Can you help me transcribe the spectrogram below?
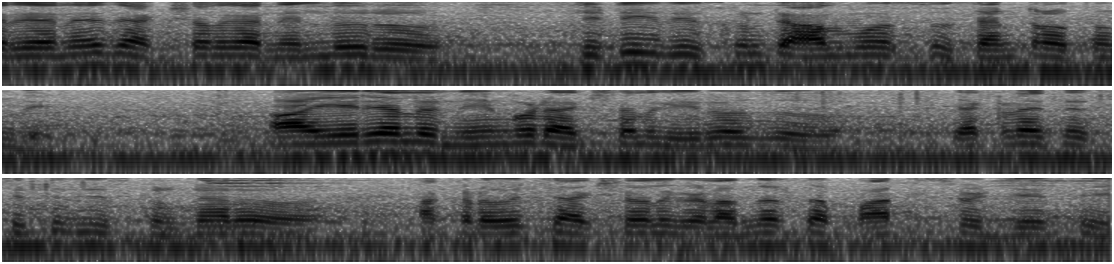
ఏరియా అనేది యాక్చువల్గా నెల్లూరు సిటీకి తీసుకుంటే ఆల్మోస్ట్ సెంటర్ అవుతుంది. ఆ ఏరియాలో నేను కూడా యాక్చువల్గా ఈరోజు ఎక్కడైతే సిటీ తీసుకుంటున్నారో అక్కడ వచ్చి యాక్చువల్గా వీళ్ళందరితో పార్టిసిపేట్ చేసి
